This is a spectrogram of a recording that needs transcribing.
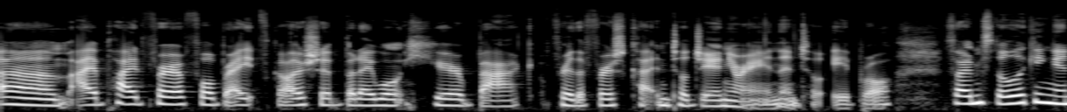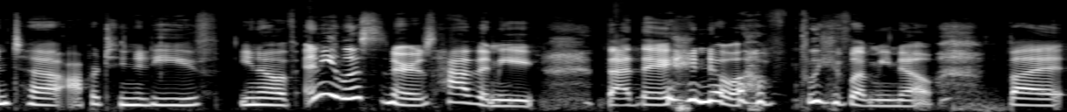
Um, I applied for a Fulbright scholarship, but I won't hear back for the first cut until January and then until April. So I'm still looking into opportunities. You know, if any listeners have any that they know of, please let me know. But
